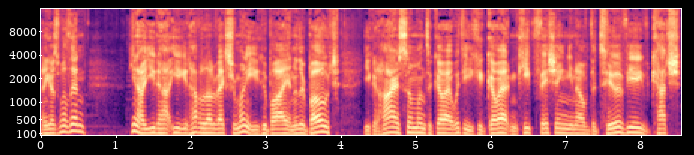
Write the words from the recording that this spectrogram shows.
And he goes, "Well, then." you know, you'd, ha- you'd have a lot of extra money. You could buy another boat. You could hire someone to go out with you. You could go out and keep fishing. You know, the two of you catch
